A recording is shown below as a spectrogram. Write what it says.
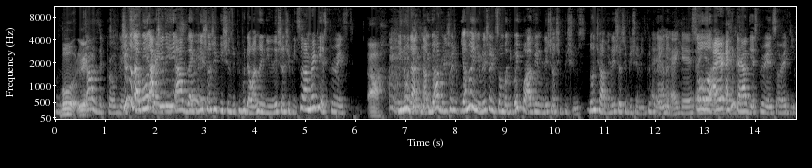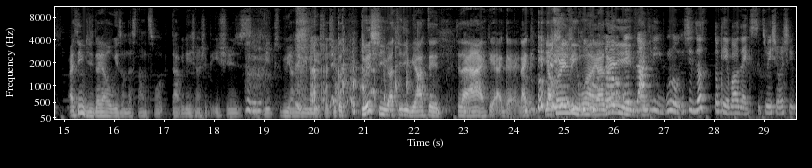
But like, That's the problem. Do you know that we actually have like relationship issues with people that were not in the relationship with? So I'm already experienced. ah, You know that now. You have relationship. You're not in a relationship with somebody, but people are having relationship issues. Don't you have relationship issues with people that you're not? I, I guess. So I, I. I think I have the experience already. I think Jidaya always understands what that relationship issues with people and in relationship because the way she actually reacted, she's like, ah, okay, I get it. Like, you're currently in one, you're Now, currently in- exactly. No, she's just talking about like situationship.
